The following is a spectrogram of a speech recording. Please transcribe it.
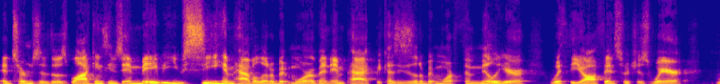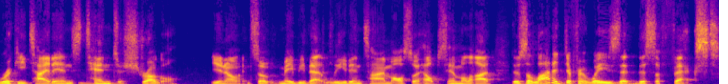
in terms of those blocking teams, and maybe you see him have a little bit more of an impact because he's a little bit more familiar with the offense, which is where rookie tight ends mm-hmm. tend to struggle. You know, and so maybe that lead in time also helps him a lot. There's a lot of different ways that this affects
